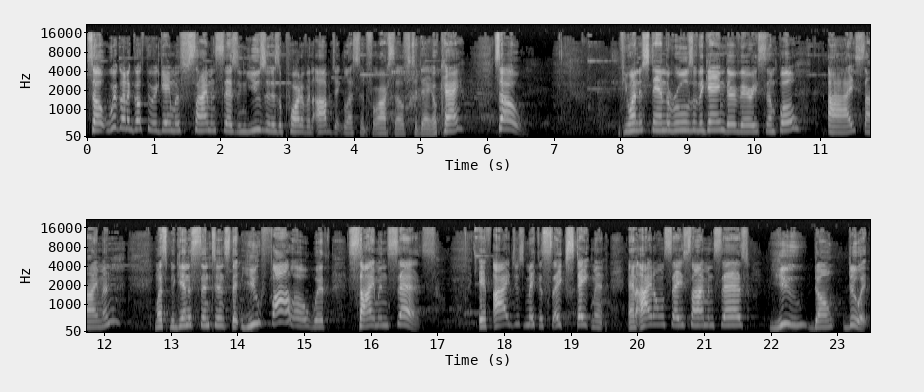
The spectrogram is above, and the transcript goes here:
So we're gonna go through a game of Simon Says and use it as a part of an object lesson for ourselves today. Okay? So if you understand the rules of the game, they're very simple. I, Simon, must begin a sentence that you follow with Simon says. If I just make a statement and I don't say Simon says, you don't do it.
